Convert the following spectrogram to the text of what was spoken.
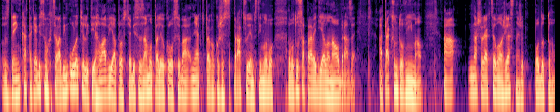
z Denka, tak ja by som chcel, aby im uleteli tie hlavy a proste, aby sa zamotali okolo seba. Nejak to tak akože spracujem s tým, lebo, lebo to sa práve dialo na obraze. A tak som to vnímal. A naša reakcia bola jasná, že pod do toho.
